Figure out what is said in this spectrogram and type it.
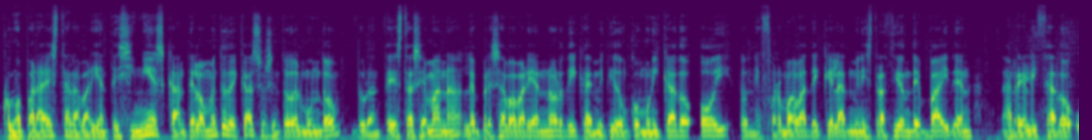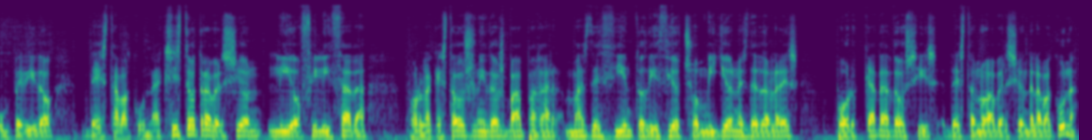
como para esta, la variante simiesca. Ante el aumento de casos en todo el mundo, durante esta semana, la empresa Bavaria Nordic ha emitido un comunicado hoy donde informaba de que la administración de Biden ha realizado un pedido de esta vacuna. Existe otra versión liofilizada por la que Estados Unidos va a pagar más de 118 millones de dólares por cada dosis de esta nueva versión de la vacuna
